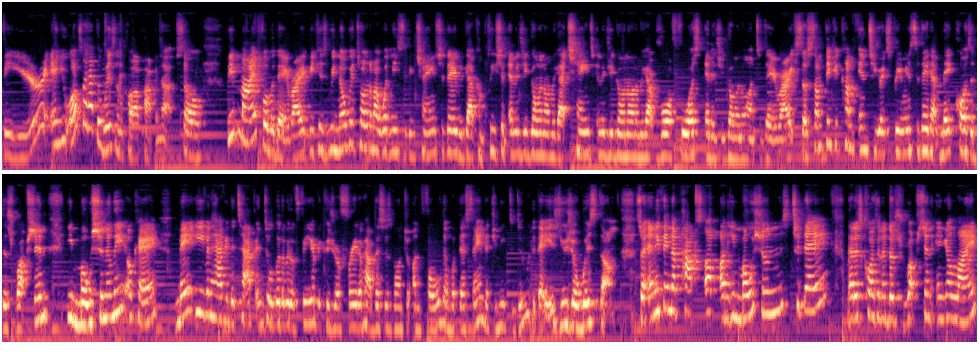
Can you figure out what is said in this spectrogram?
fear, and you also have the wisdom card popping up. So be mindful today, right? Because we know we're talking about what needs to be changed today. We got completion energy going on, we got change energy going on, and we got raw force energy going on today, right? So something could come into your experience today that may cause a disruption emotionally, okay? May even have you to tap into a little bit of fear because you're afraid of how this is going to unfold. And what they're saying that you need to do today is use your wisdom. So anything that pops up on emotions today that is causing a disruption in your life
